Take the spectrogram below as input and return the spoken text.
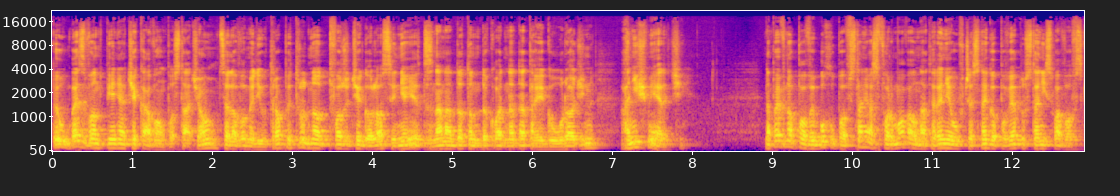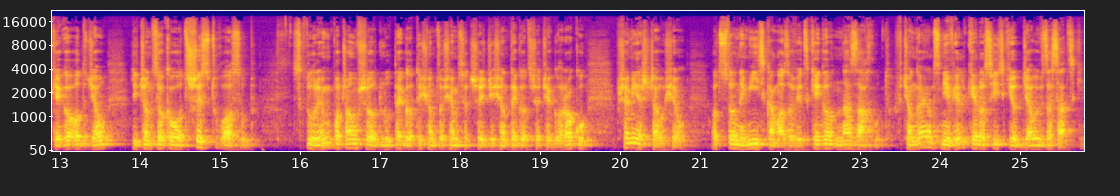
Był bez wątpienia ciekawą postacią, celowo mylił tropy, trudno odtworzyć jego losy, nie jest znana dotąd dokładna data jego urodzin ani śmierci. Na pewno po wybuchu powstania sformował na terenie ówczesnego powiatu stanisławowskiego oddział liczący około 300 osób, z którym, począwszy od lutego 1863 roku, przemieszczał się od strony Mińska Mazowieckiego na zachód, wciągając niewielkie rosyjskie oddziały w zasadzki.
